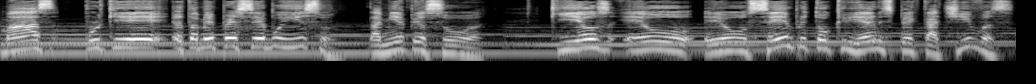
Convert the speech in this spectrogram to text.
Mas porque eu também percebo isso da minha pessoa. Que eu, eu, eu sempre estou criando expectativas,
